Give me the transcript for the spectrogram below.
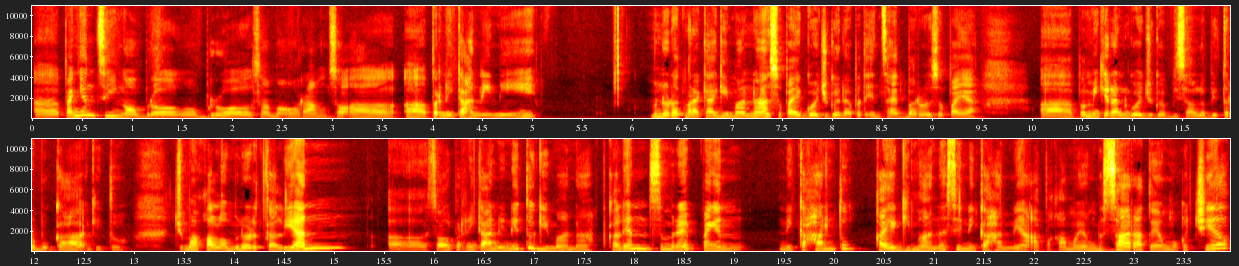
uh, pengen sih ngobrol-ngobrol sama orang soal uh, pernikahan ini menurut mereka gimana supaya gue juga dapat insight baru supaya uh, pemikiran gue juga bisa lebih terbuka gitu. Cuma kalau menurut kalian uh, soal pernikahan ini tuh gimana? Kalian sebenarnya pengen nikahan tuh kayak gimana sih nikahannya? Apakah mau yang besar atau yang mau kecil?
